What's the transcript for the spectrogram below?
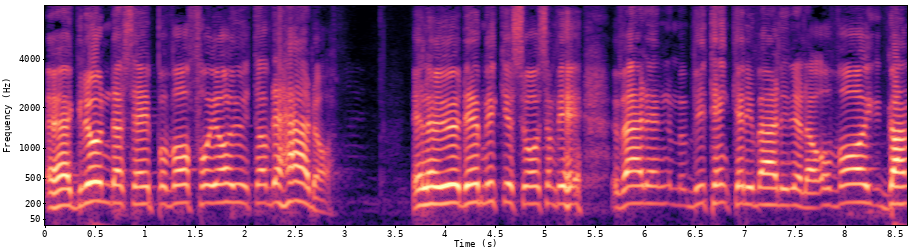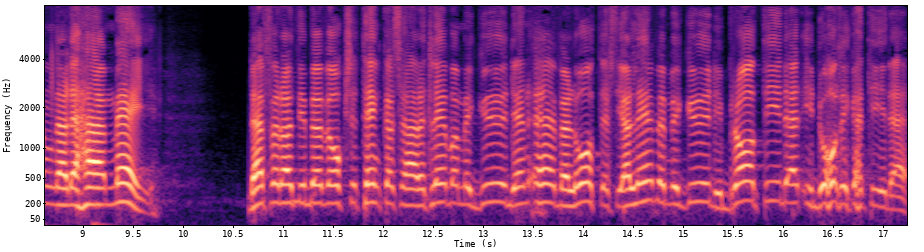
eh, grundar sig på vad får jag ut av det här då? Eller hur? Det är mycket så som vi, världen, vi tänker i världen idag. Och vad gagnar det här mig? Därför att vi behöver också tänka så här, att leva med Gud är en överlåtelse. Jag lever med Gud i bra tider, i dåliga tider.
